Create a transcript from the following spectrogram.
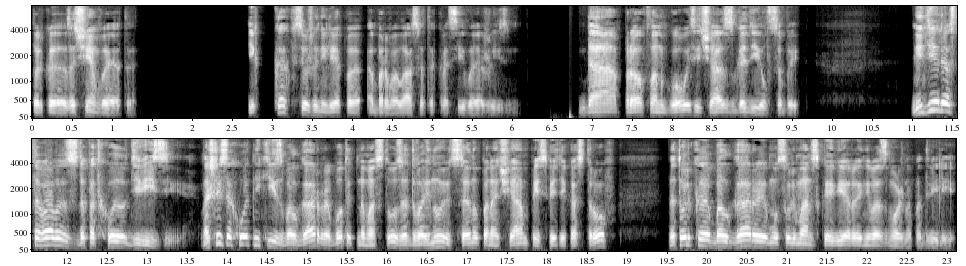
Только зачем вы это?» И как все же нелепо оборвалась эта красивая жизнь. Да, правофланговый сейчас сгодился бы. Неделя оставалась до подхода дивизии. Нашлись охотники из болгар работать на мосту за двойную цену по ночам при свете костров, да только болгары мусульманской веры невозможно подвели.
